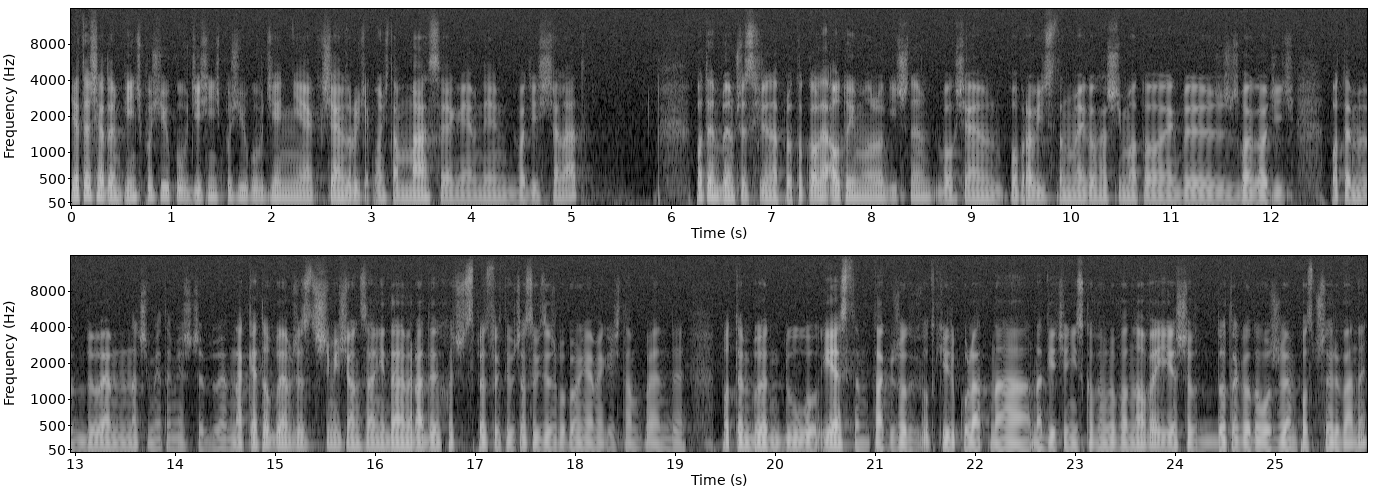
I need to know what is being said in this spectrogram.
Ja też jadłem 5 posiłków, 10 posiłków dziennie, jak chciałem zrobić jakąś tam masę, jak miałem, nie wiem, 20 lat. Potem byłem przez chwilę na protokole autoimmunologicznym, bo chciałem poprawić stan mojego Hashimoto, jakby złagodzić. Potem byłem, na czym ja tam jeszcze byłem? Na keto byłem przez 3 miesiące, ale nie dałem rady, choć z perspektywy czasu widzę, że popełniałem jakieś tam błędy. Potem byłem długo, jestem tak już od, od kilku lat na, na diecie niskowęglowodanowej i jeszcze do tego dołożyłem post przerywany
